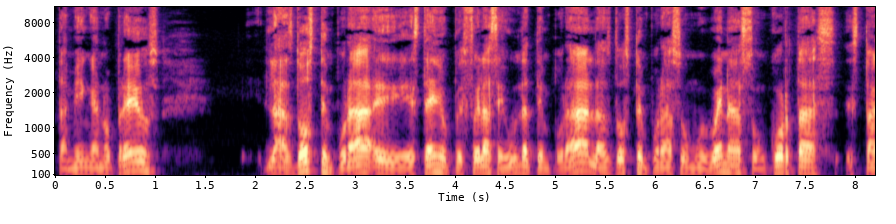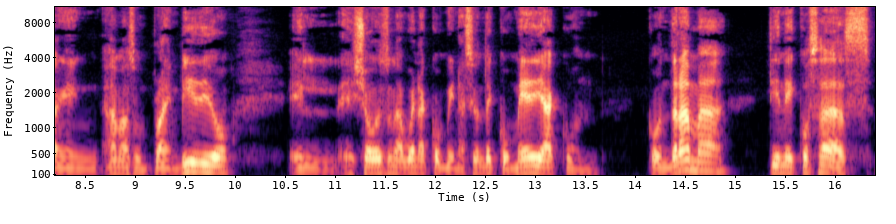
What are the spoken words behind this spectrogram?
también ganó premios. Las dos temporadas, eh, este año pues fue la segunda temporada, las dos temporadas son muy buenas, son cortas, están en Amazon Prime Video. el show es una buena combinación de comedia con, con drama, tiene cosas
